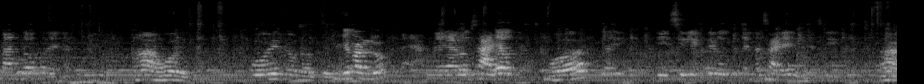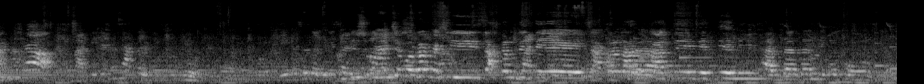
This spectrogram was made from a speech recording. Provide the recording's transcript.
नांदगावकर आहे ना. हा होय तुझे काढलो यावेळी साड्या होत्या. वर जे सिलेक्टेड होते त्यांना साड्या दिल्या select. हा बाकी त्यांना साखर दिली. हे. कसं दगडी साडी ती सोन्यांची बघा कशी साखर देते साखर लाडू खाते देते मी. अर्धा अर्धा किलो पोहे.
